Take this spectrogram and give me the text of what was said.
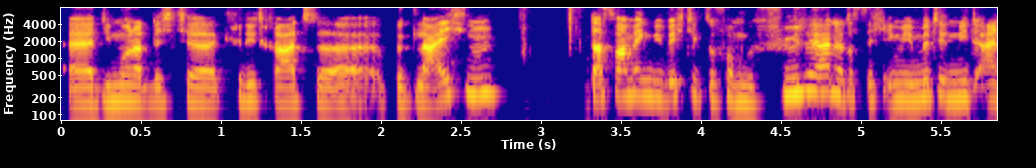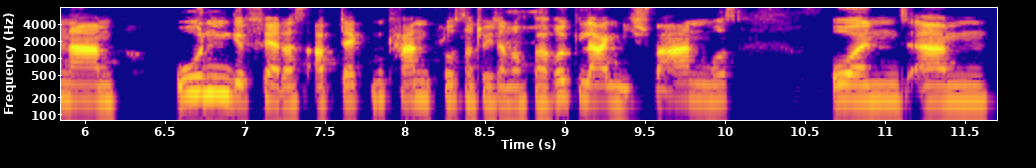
äh, die monatliche Kreditrate begleichen. Das war mir irgendwie wichtig, so vom Gefühl her, ne, dass ich irgendwie mit den Mieteinnahmen ungefähr das abdecken kann, plus natürlich dann noch ein paar Rücklagen, die ich sparen muss. Und ähm,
